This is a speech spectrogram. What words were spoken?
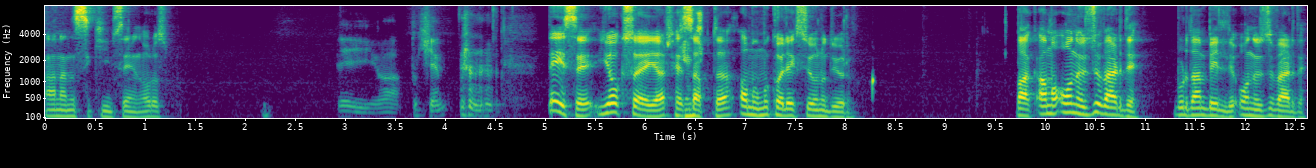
Ananı sikeyim senin orospu. Eyvah. Bu kim? Neyse yoksa eğer hesapta amumu koleksiyonu diyorum. Bak ama 10 özü verdi. Buradan belli 10 özü verdi.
